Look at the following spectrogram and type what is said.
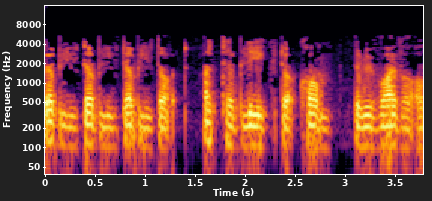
www.attableek.com The Reviver of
